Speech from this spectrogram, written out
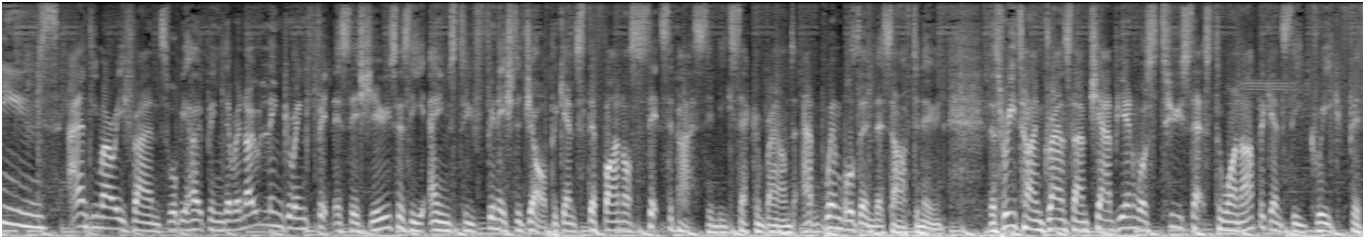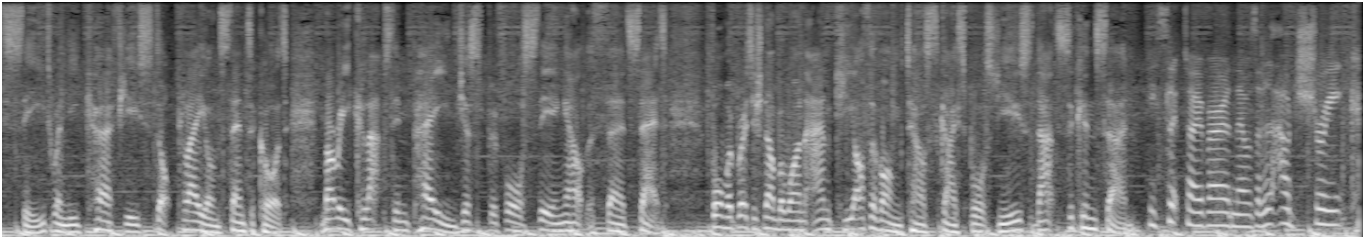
News. Andy Murray fans will be hoping there are no lingering fitness issues as he aims to finish the job against Stefanos Tsitsipas in the second round at Wimbledon this afternoon. The three-time Grand Slam champion was two sets to one up against the Greek fifth seed when the curfew stopped play on centre court. Murray collapsed in pain just before seeing out the third set. Former British number one Anne Keothavong tells Sky Sports News that's a concern. He slipped over and there was a loud shriek.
